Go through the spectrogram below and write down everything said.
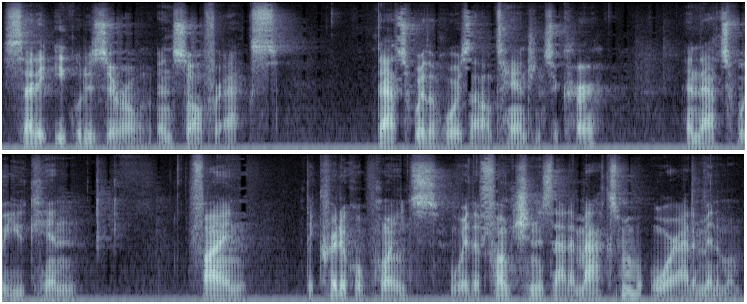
set it equal to zero, and solve for x. That's where the horizontal tangents occur, and that's where you can find the critical points where the function is at a maximum or at a minimum.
